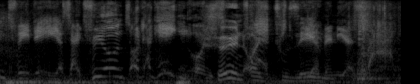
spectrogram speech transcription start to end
Idee. Ihr seid für uns oder gegen uns. Schön, euch zu mir, sehen. wenn ihr es wagt.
